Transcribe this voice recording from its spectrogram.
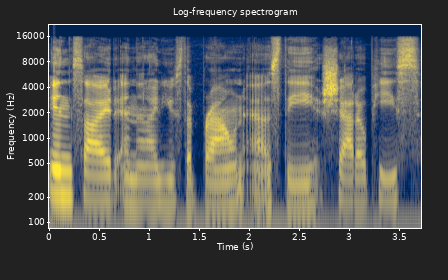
inside and then I'd use the brown as the shadow piece.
